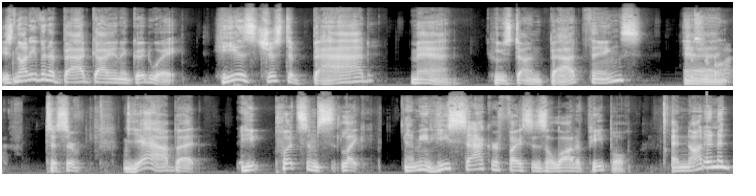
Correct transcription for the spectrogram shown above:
He's not even a bad guy in a good way. He is just a bad man who's done bad things To and survive. to serve. Yeah, but he puts him like I mean, he sacrifices a lot of people and not in a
